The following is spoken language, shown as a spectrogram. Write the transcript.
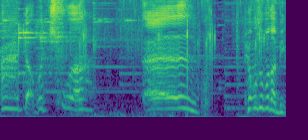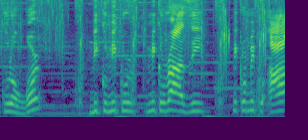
아 너무 추워. 으, 평소보다 미끄러운 걸? 미끌 미끌 미끌라지 미끌 미끌 아.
